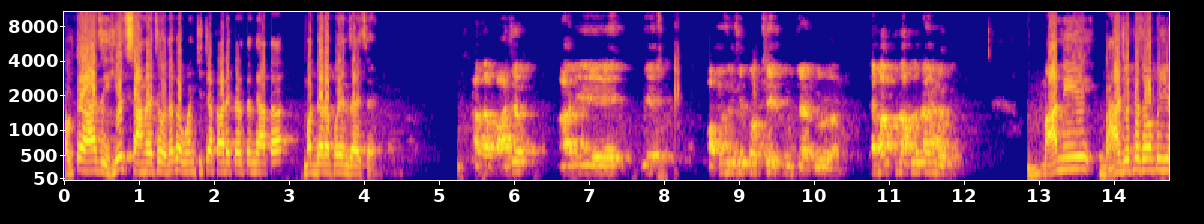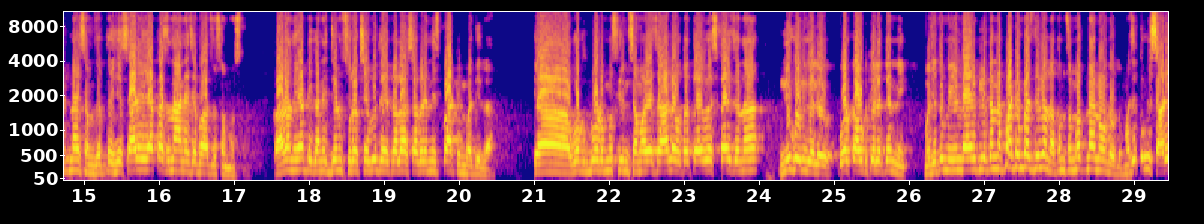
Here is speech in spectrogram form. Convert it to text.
फक्त आज हेच सांगायचं होतं का वंचितच्या कार्यकर्त्यांनी आता मतदारापर्यंत जायचं आहे आता भाजप आणि जे ऑपोजिटचे पक्ष आपलं काय मत आहे? आम्ही भाजपच ऑपोजिट नाही समजत हे सारे एकाच नाण्याच्या बाजू समजतो. कारण या ठिकाणी जनसुरक्षा विधेयकाला सगळ्यांनीच पाठिंबा दिला. त्या वक्त बोर्ड मुस्लिम समाजाचा आलं होतं त्यावेळेस काही जण निघून गेले वर्कआउट केलं त्यांनी. म्हणजे तुम्ही इनडायरेक्टली त्यांना पाठिंबाच दिला ना तुमचं मत नाही नोंदवलं. म्हणजे तुम्ही सारे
